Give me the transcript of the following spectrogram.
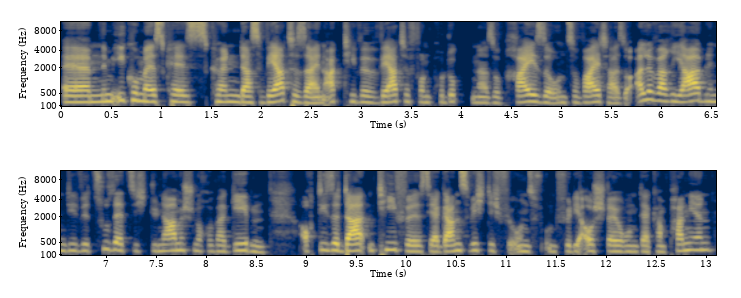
ähm, einem E-Commerce-Case können das Werte sein, aktive Werte von Produkten, also Preise und so weiter. Also alle Variablen, die wir zusätzlich dynamisch noch übergeben. Auch diese Datentiefe ist ja ganz wichtig für uns und für die Aussteuerung der Kampagnen.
